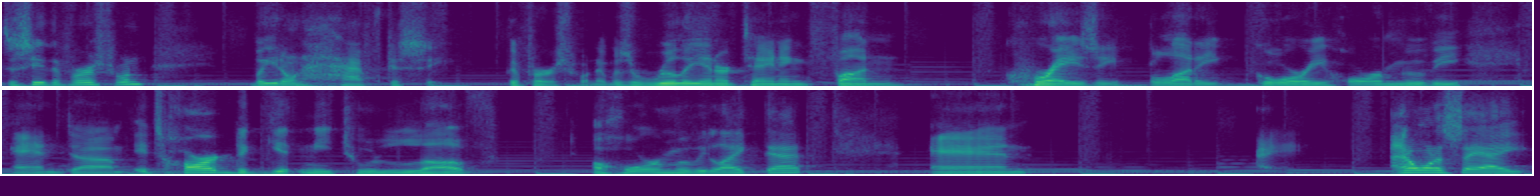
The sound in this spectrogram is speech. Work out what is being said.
to see the first one, but you don't have to see the first one. It was a really entertaining, fun, crazy, bloody, gory horror movie. And um, it's hard to get me to love a horror movie like that. And I, I don't want to say I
